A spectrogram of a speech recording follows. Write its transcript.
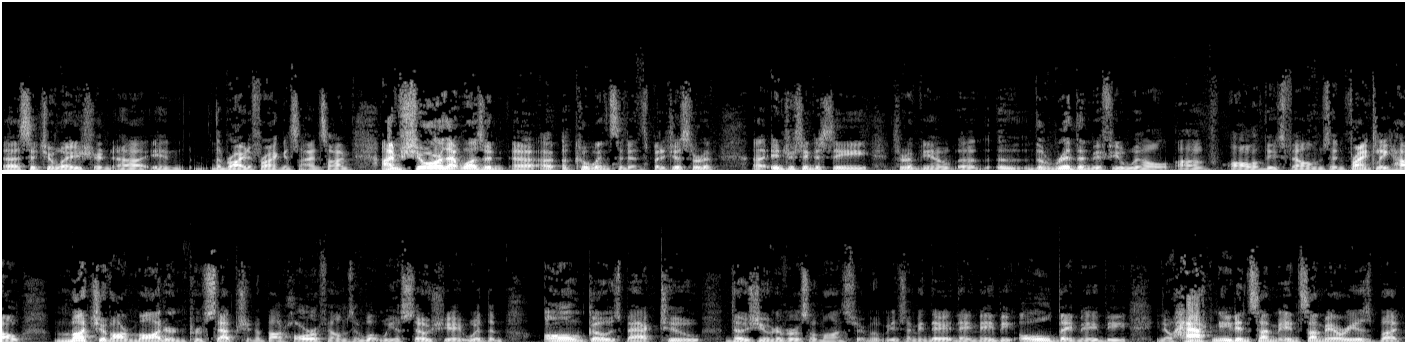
uh, situation uh, in The Bride of Frankenstein. So I'm I'm sure that wasn't uh, a, a coincidence, but it's just sort of uh, interesting to see sort of you know uh, the rhythm, if you will, of all of these films, and frankly how much of our modern perception about horror films and what we associate with them all goes back to those Universal monster movies. I mean, they they may be old, they may be you know hackneyed in some in some areas, but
